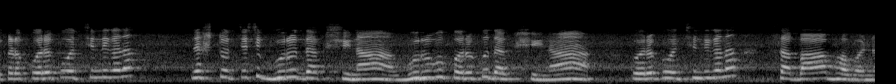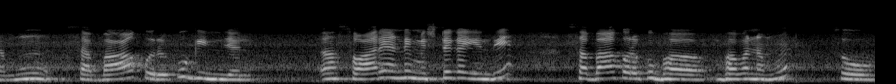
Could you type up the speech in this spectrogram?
ఇక్కడ కొరకు వచ్చింది కదా? నెక్స్ట్ వచ్చేసి గురు దక్షిణ. గురువు కొరకు దక్షిణ. కొరకు వచ్చింది కదా? సభాభవనము సభా కొరకు గింజలు. సారీ అండి మిస్టేక్ అయ్యింది. సభా కొరకు భ భవనము. సో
